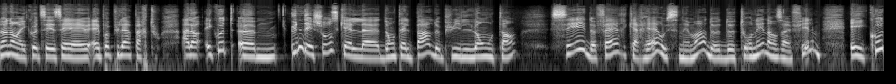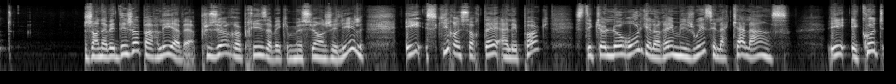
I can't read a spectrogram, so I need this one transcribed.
non, non, écoute, c'est, populaire partout. Alors, écoute, euh, une des choses euh, dont elle parle depuis longtemps, c'est de faire carrière au cinéma, de, de tourner dans un film. Et écoute, J'en avais déjà parlé à plusieurs reprises avec Monsieur Angélil. Et ce qui ressortait à l'époque, c'était que le rôle qu'elle aurait aimé jouer, c'est la calasse. Et écoute,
